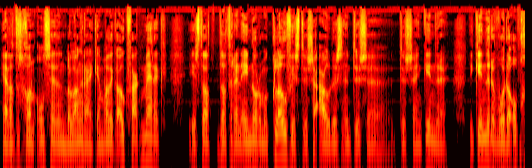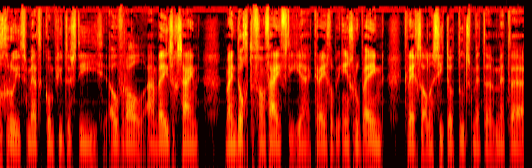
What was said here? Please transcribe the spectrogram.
ja, dat is gewoon ontzettend belangrijk. En wat ik ook vaak merk, is dat, dat er een enorme kloof is tussen ouders en tussen, tussen hun kinderen. Die kinderen worden opgegroeid met computers die overal aanwezig zijn. Mijn dochter van vijf, die uh, kreeg op, in groep 1 kreeg ze al een CITO-toets met de, met, uh,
